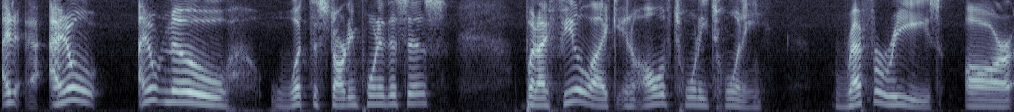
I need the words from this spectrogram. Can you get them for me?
I, I don't I don't know what the starting point of this is, but I feel like in all of 2020, referees are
